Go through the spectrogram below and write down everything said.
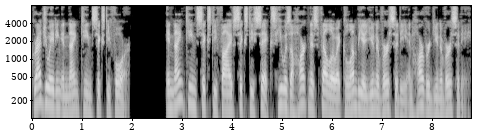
graduating in 1964. In 1965–66 he was a Harkness Fellow at Columbia University and Harvard University.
